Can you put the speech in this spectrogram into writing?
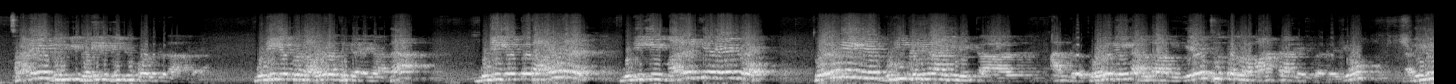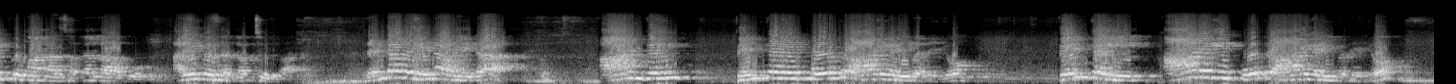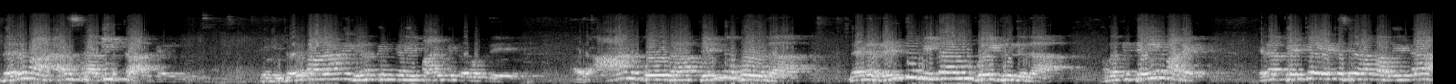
சடையை தூக்கி வெளியே தூக்கி போடுகிறாங்க முடி என்பது அவுரத்து கிடையாதா? முடி என்பது அவுரத் முடியை மறைக்க வேண்டும். தொழுகையிலே முடி வெளியாகிவிட்டால் அந்த தொழுகையை அல்லாது ஏற்றுக்கொள்ள மாட்டான் என்பதையும் நபிகள் பெருமானார் சொல்லல்லாகோ அலைவர் சட்டம் சொல்வார்கள் இரண்டாவது என்ன அப்படின்னா ஆண்கள் பெண்களை போன்று ஆடை அடைவதையும் பெண்கள் ஆடையை போட்டு ஆடை அணிவதையும் பெருமானார் சபித்தார்கள். நீங்க பெரும்பாலான இளப்பெண்களை பார்க்கின்ற போது அது ஆண் போகுதா பெண்ணு போகுதா ரெண்டும் இல்லாமல் போயிட்டு இருக்குதா அவருக்கு தெரிய மாட்டேங்குது. ஏன்னா பெண்கள் என்ன செய்வாங்க அப்படின்னா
